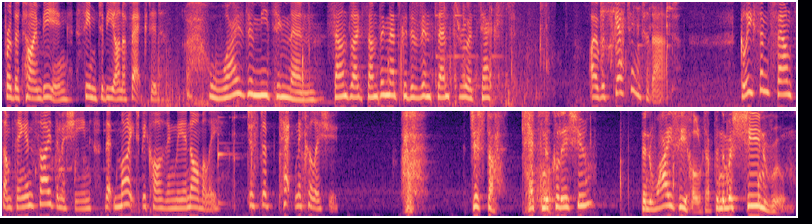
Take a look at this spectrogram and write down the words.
for the time being, seem to be unaffected. Why the meeting then? Sounds like something that could have been sent through a text. I was getting to that. Gleason's found something inside the machine that might be causing the anomaly. Just a technical issue. Just a technical issue? Then why is he holed up in the machine room?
